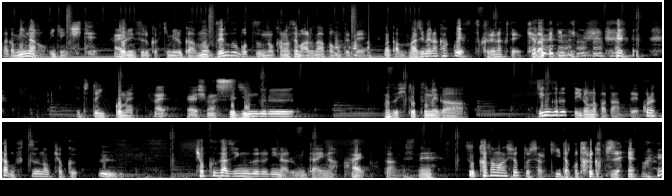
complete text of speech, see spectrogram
なんかみんなの意見聞いて、はいどれにするか決めるか、もう全部ボツの可能性もあるなと思ってて、なんか真面目なかっこいいやつ作れなくて、キャラ的に。でちょっと1個目。はい、お願いしまで、す。ジングル、まず1つ目が、ジングルっていろんなパターンあって、これ多分普通の曲。うん。曲がジングルになるみたいなはい。パターンですね。ちょっと風間ひょっとしたら聞いたことあるかもしれん。あれ？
